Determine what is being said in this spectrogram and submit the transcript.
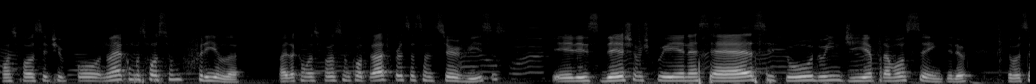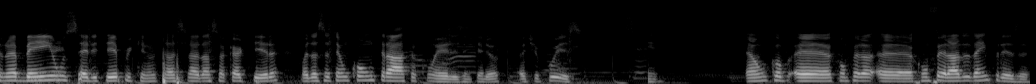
Como se fosse tipo. Não é como se fosse um freela, mas é como se fosse um contrato de prestação de serviços. Eles deixam, tipo, INSS e tudo em dia pra você, entendeu? Então você não é bem um CLT porque não tá assinado na sua carteira, mas você tem um contrato com eles, entendeu? É tipo isso. É um é, compera- é, cooperado da empresa.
